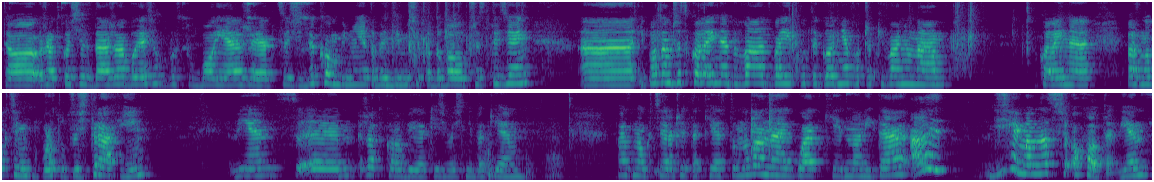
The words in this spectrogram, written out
to rzadko się zdarza, bo ja się po prostu boję, że jak coś wykombinuję, to będzie mi się podobało przez tydzień i potem przez kolejne 2-2,5 tygodnia w oczekiwaniu na kolejne paznokcie mi po prostu coś trafi. Więc rzadko robię jakieś właśnie takie paznokcie, raczej takie stonowane, gładkie, jednolite, ale dzisiaj mam na coś ochotę, więc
